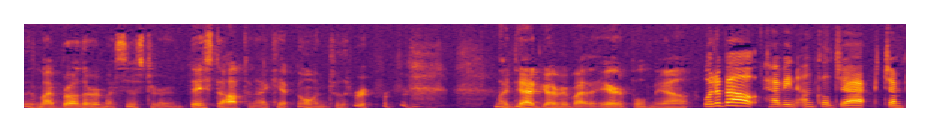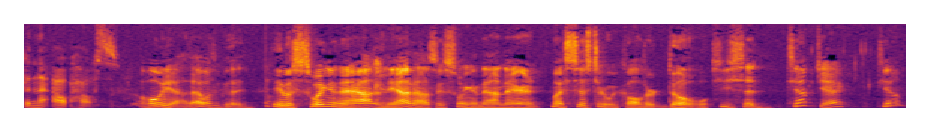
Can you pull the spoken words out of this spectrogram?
with my brother and my sister, and they stopped, and I kept going to the river. my dad grabbed me by the hair and pulled me out. What about having Uncle Jack jump in the outhouse? Oh yeah, that was good. He was swinging out in the outhouse. He was swinging down there, and my sister, we called her Doe. She said, "Jump, Jack, jump."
